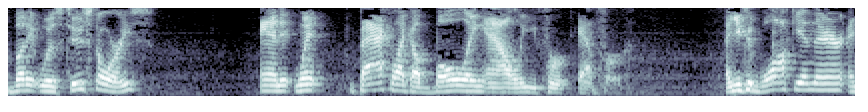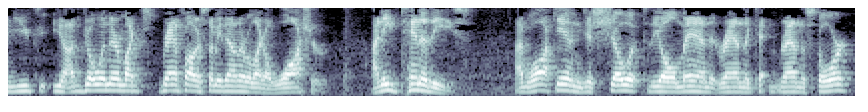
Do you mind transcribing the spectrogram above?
But it was two stories, and it went back like a bowling alley forever. And you could walk in there and you could, you know, I'd go in there. My grandfather sent me down there with like a washer. I need 10 of these. I'd walk in and just show it to the old man that ran the, ran the store.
